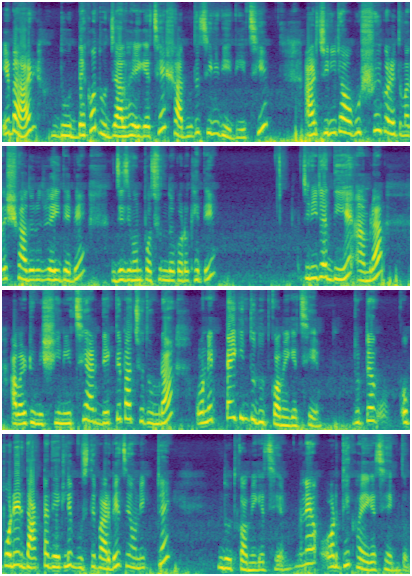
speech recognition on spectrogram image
এবার দুধ, দেখো, দুধ জাল হয়ে গেছে। স্বাদ মতো চিনি দিয়ে দিয়েছি। আর চিনিটা অবশ্যই করে তোমাদের স্বাদ অনুযায়ী দেবে, যে যেমন পছন্দ করো খেতে। চিনিটা দিয়ে আমরা আবার একটু মিশিয়ে নিচ্ছি। আর দেখতে পাচ্ছ তোমরা, অনেকটাই কিন্তু দুধ কমে গেছে। দুধটা ওপরের দাগটা দেখলে বুঝতে পারবে যে অনেকটাই দুধ কমে গেছে। মানে অর্ধেক হয়ে গেছে একদম।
